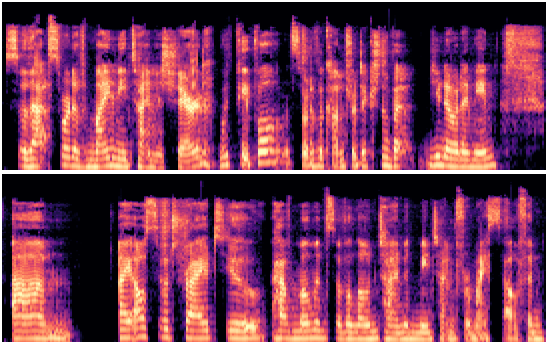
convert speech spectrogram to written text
So that sort of my me time is shared with people. It's sort of a contradiction, but you know what I mean. Um, I also try to have moments of alone time and me time for myself. And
